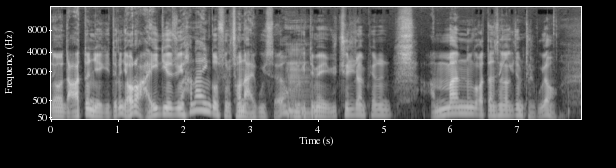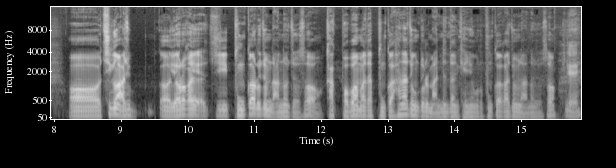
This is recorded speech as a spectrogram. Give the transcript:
어, 나왔던 얘기들은 여러 아이디어 중에 하나인 것으로 저는 알고 있어요. 음. 그렇기 때문에 유출이라는 표현은 안 맞는 것 같다는 생각이 좀 들고요. 어, 지금 아주 어, 여러 가지 분과로 좀 나눠져서 각 법안마다 분과 하나 정도를 만든다는 개념으로 분과가 좀 나눠져서 예.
